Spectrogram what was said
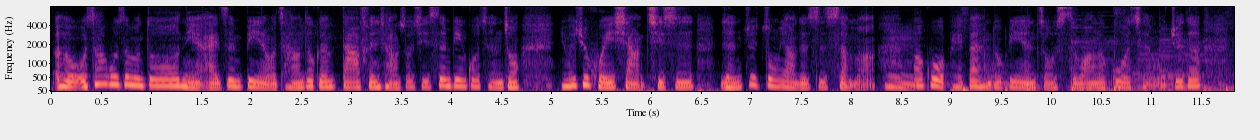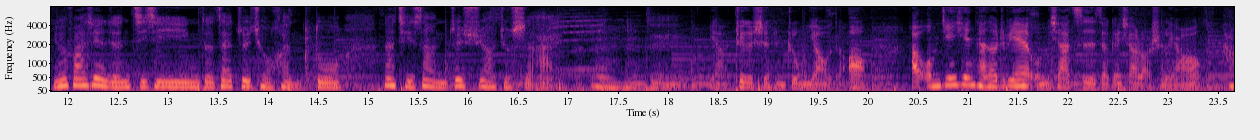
呃，我照顾这么多年癌症病人，我常常都跟大家分享说，其实生病过程中，你会去回想，其实人最重要的是什么？嗯，包括我陪伴很多病人走死亡的过程，我觉得你会发现，人汲汲营营的在追求很多。那其实上，你最需要就是爱的。嗯嗯，对呀，这个是很重要的哦。好，我们今天先谈到这边，我们下次再跟肖老师聊。好。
